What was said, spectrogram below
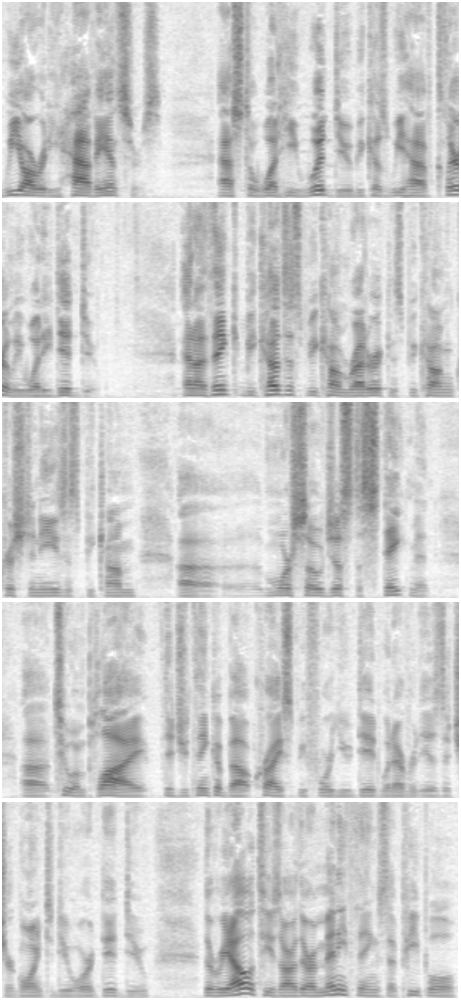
we already have answers as to what he would do because we have clearly what he did do. And I think because it's become rhetoric, it's become Christianese, it's become uh, more so just a statement uh, to imply did you think about Christ before you did whatever it is that you're going to do or did do? The realities are there are many things that people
